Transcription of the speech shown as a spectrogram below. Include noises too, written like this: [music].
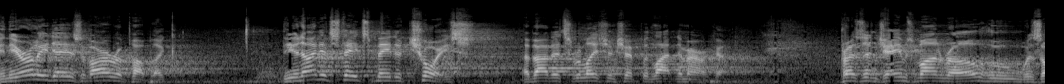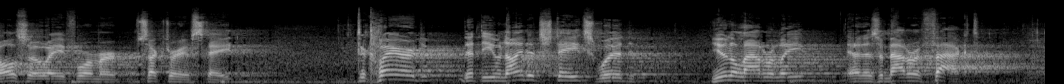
In the early days of our republic, the United States made a choice about its relationship with Latin America. President James Monroe, who was also a former Secretary of State, declared that the United States would unilaterally and as a matter of fact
